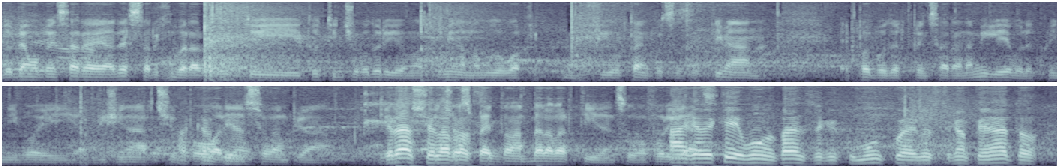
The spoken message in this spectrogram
dobbiamo pensare adesso a recuperare tutti, tutti i giocatori che un attimino hanno avuto qualche difficoltà in questa settimana e poi poter pensare all'amichevole e quindi poi avvicinarci un a po' all'inizio campionato. Grazie alla Ci aspetta una bella partita, insomma, fuori Anche perché uno pensa che comunque questo campionato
